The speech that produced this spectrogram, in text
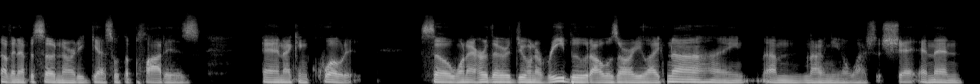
of an episode and already guess what the plot is, and I can quote it. So when I heard they were doing a reboot, I was already like, nah, I I'm not even gonna watch this shit. And then,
